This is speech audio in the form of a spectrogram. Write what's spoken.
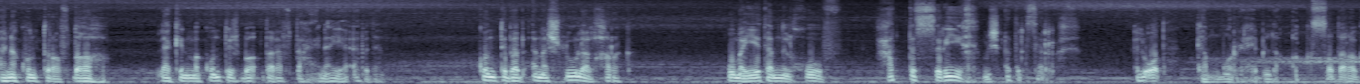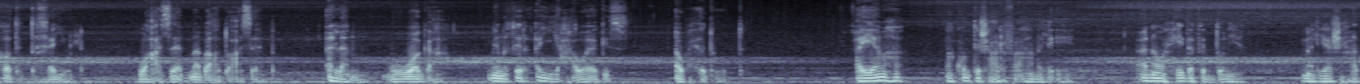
أنا كنت رافضاها لكن ما كنتش بقدر أفتح عينيا ابدا. كنت ببقى مشلولة الحركة وميتة من الخوف. حتى الصريخ مش قادر اصرخ الوضع كان مرعب لأقصى درجات التخيل وعذاب ما بعده عذاب. ألم ووجع من غير أي حواجز أو حدود. أيامها ما كنتش عارفة أعمل إيه. أنا وحيدة في الدنيا ملياش حد.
